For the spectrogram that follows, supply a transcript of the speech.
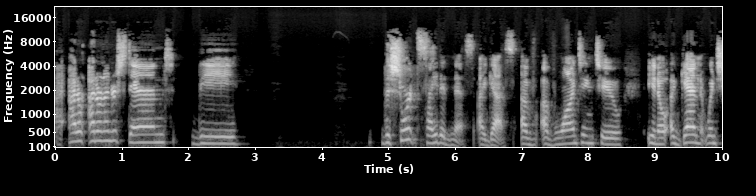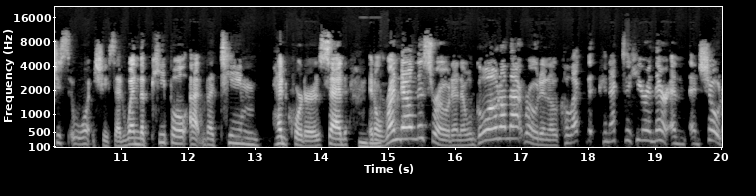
I, I don't I don't understand the the short sightedness, I guess, of of wanting to, you know, again, when she what she said, when the people at the team headquarters said mm-hmm. it'll run down this road and it will go out on that road and it'll collect connect to here and there and and showed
